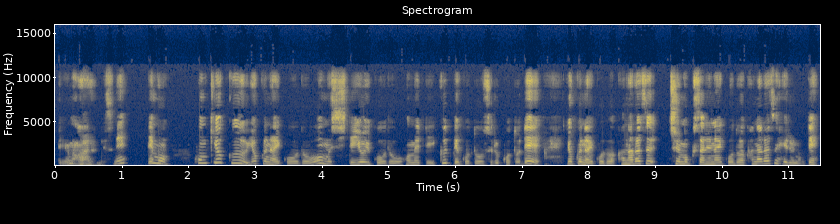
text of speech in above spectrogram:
っていうのがあるんですね。でも、根気よく良くない行動を無視して良い行動を褒めていくってことをすることで、良くない行動は必ず、注目されない行動は必ず減るので、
